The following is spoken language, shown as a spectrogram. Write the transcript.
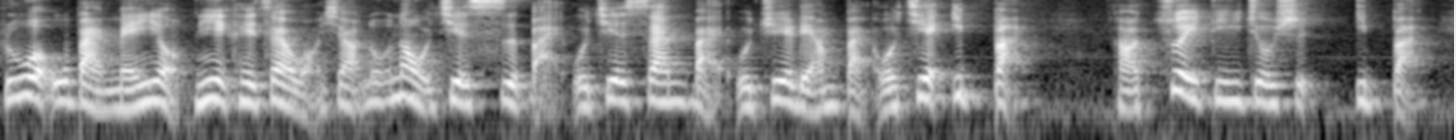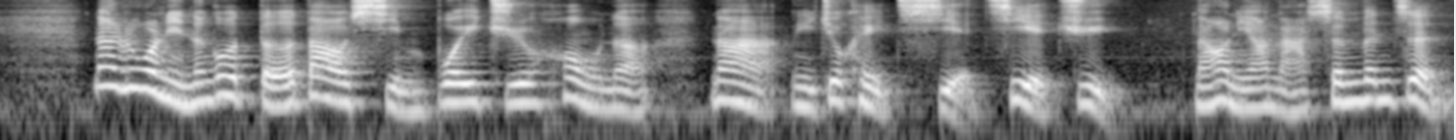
如果五百没有，你也可以再往下。那那我借四百，我借三百，我借两百，我借一百。好，最低就是一百。那如果你能够得到醒杯之后呢，那你就可以写借据，然后你要拿身份证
